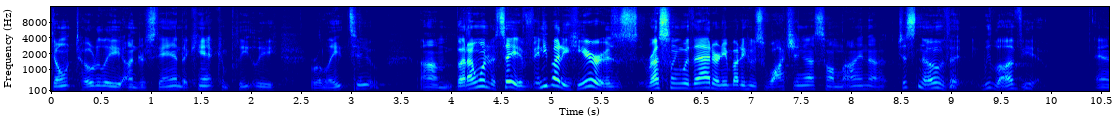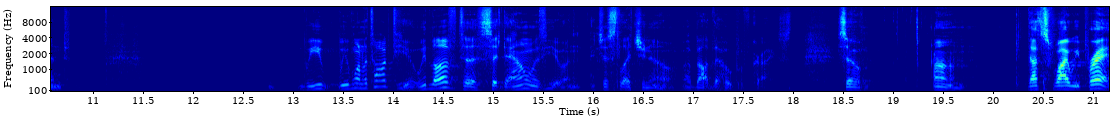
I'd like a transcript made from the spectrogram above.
don't totally understand, I can't completely relate to. Um, but I wanted to say if anybody here is wrestling with that or anybody who's watching us online, uh, just know that we love you. And we, we want to talk to you. We'd love to sit down with you and, and just let you know about the hope of Christ. So um, that's why we pray,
